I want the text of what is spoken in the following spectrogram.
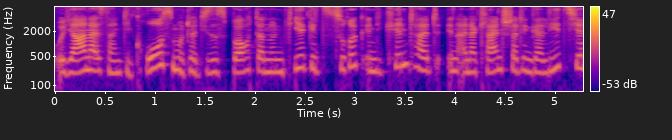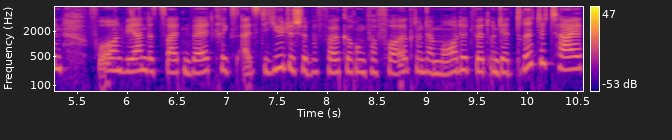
Uljana ist dann die Großmutter dieses Bord, und ihr geht es zurück in die Kindheit in einer Kleinstadt Stadt in Galizien vor und während des Zweiten Weltkriegs, als die jüdische Bevölkerung verfolgt und ermordet wird. Und der dritte Teil,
